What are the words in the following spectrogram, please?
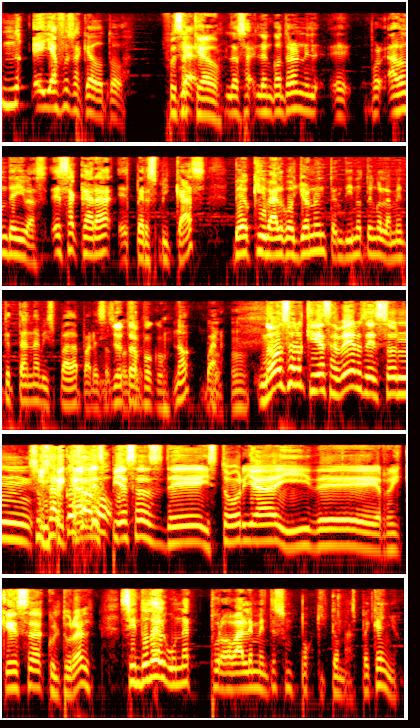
No, eh, ya fue saqueado todo. Fue Ya, saqueado. Lo, encontraron. el- eh, por- ¿A dónde ibas? Esa cara eh, perspicaz. Veo que iba algo. Yo no entendí, no tengo la mente tan avispada para esas Yo cosas. tampoco. ¿No? Bueno. Mm, mm. No, solo quería saber, son impecables sarcófago- piezas de historia y de riqueza cultural. Sin duda alguna, probablemente es un poquito más pequeño.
